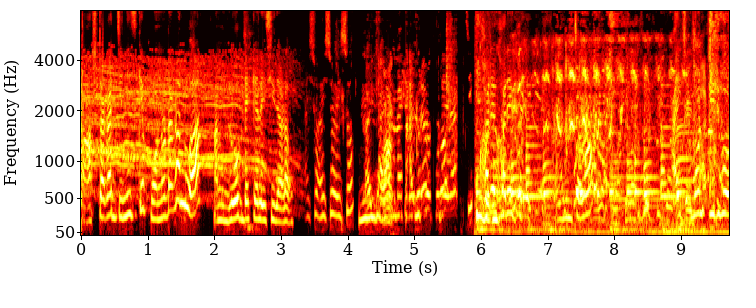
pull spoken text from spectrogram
পাঁচ টাকার জিনিসকে পনেরো টাকা লুয়া? আমি লোক ডেকে লেছি দাঁড়াও। আইসো আইসো আইসো। ঘরে ঘরে ঘরে চলো। আই যেমন পিটবো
